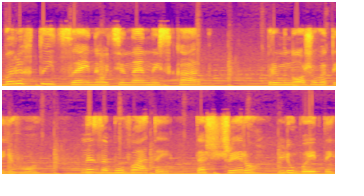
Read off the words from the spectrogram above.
берегти цей неоціненний скарб, примножувати його, не забувати та щиро любити.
